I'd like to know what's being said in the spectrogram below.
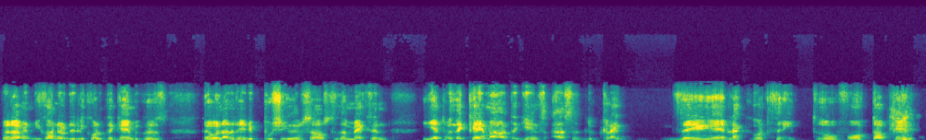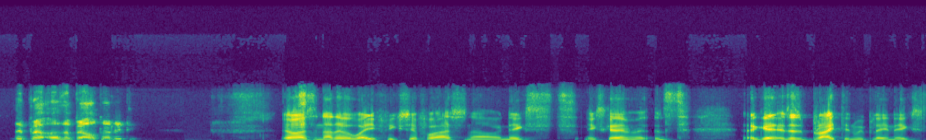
But I mean, you can't really call it the game because they were not really pushing themselves to the max. And yet, when they came out against us, it looked like they had like what three or four top games the, uh, the belt already. Yeah, it's another away fixture for us now. Next next game, it's again it is Brighton we play next.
